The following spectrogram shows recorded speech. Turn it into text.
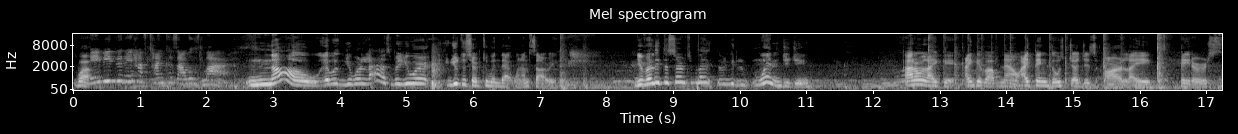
What? Maybe they didn't have time because I was last. No, it was you were last, but you were you deserve to win that one. I'm sorry. You really deserve to play win, Gigi. I don't like it. I give up now. I think those judges are like haters.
